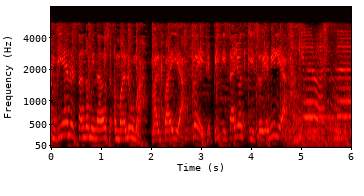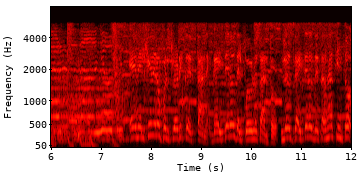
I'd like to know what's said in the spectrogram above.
También están nominados Maluma, Mike Bahía, Faith, Pity Zion y Soy Emilia. Quiero hacerte daño En el género folclórico están Gaiteros del Pueblo Santo, Los Gaiteros de San Jacinto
